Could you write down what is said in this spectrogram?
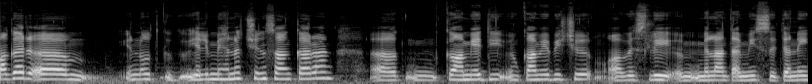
مگر ییٚلہِ محنت چھُ اِنسان کَران کامیٲبی کامیٲبی چھِ اوبویسلی مِلان تَمی سۭتٮ۪نٕے۔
